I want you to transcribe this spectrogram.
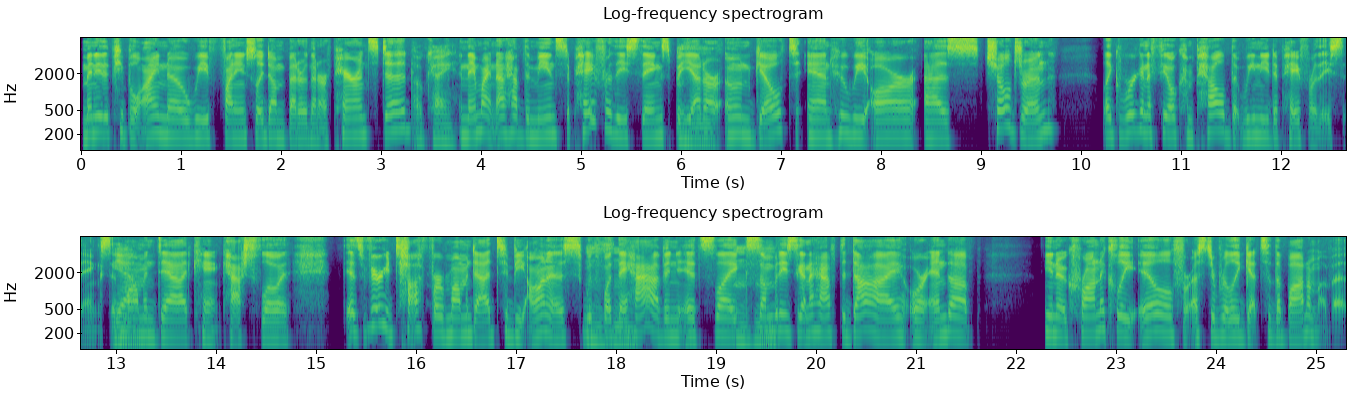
Many of the people I know, we've financially done better than our parents did. Okay. And they might not have the means to pay for these things, but yet Mhm. our own guilt and who we are as children, like we're going to feel compelled that we need to pay for these things. And Yeah. mom and dad can't cash flow it. It's very tough for mom and dad to be honest with what they Mhm. have. And it's like Mhm. somebody's going to have to die or end up, you know, chronically ill for us to really get to the bottom of it.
